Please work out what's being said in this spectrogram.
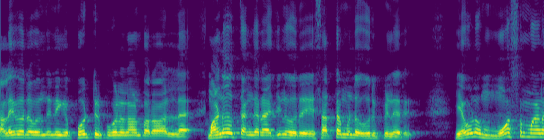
தலைவரை வந்து நீங்கள் போற்றி புகழலாம் பரவாயில்ல. மனோ தங்கராஜின் ஒரு சட்டமன்ற உறுப்பினர். எவ்வளோ மோசமான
